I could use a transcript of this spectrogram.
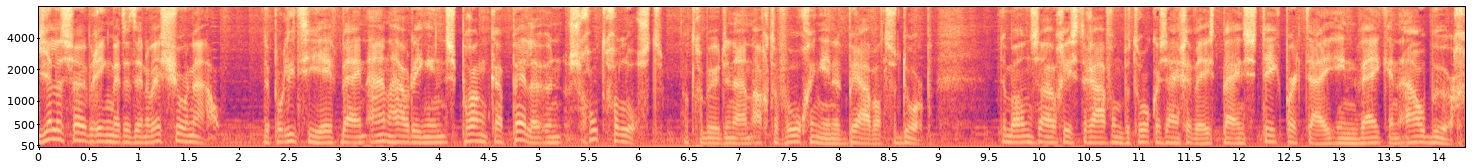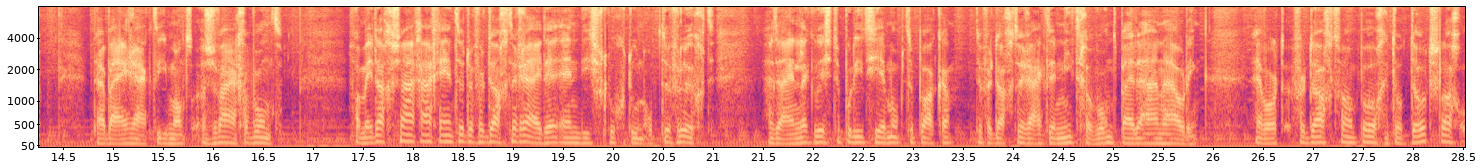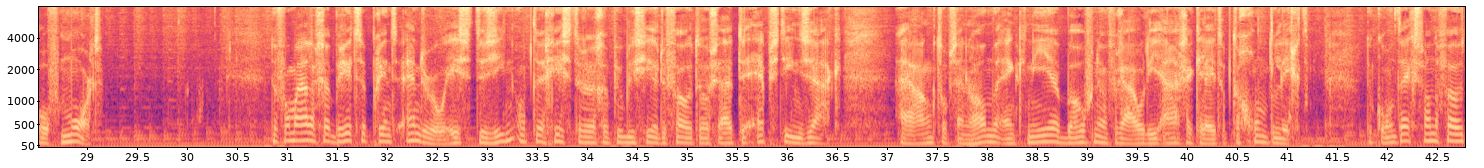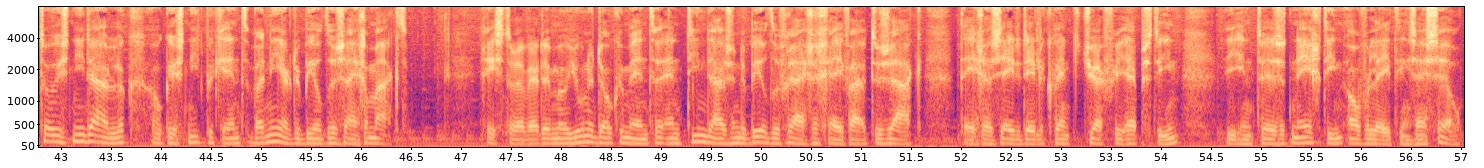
Jelle Seubring met het NOS Journaal. De politie heeft bij een aanhouding in Sprangkapelle een schot gelost. Dat gebeurde na een achtervolging in het Brabantse dorp. De man zou gisteravond betrokken zijn geweest bij een steekpartij in Wijk en Aalburg. Daarbij raakte iemand zwaar gewond. Vanmiddag zagen agenten de verdachte rijden en die sloeg toen op de vlucht. Uiteindelijk wist de politie hem op te pakken. De verdachte raakte niet gewond bij de aanhouding. Hij wordt verdacht van poging tot doodslag of moord. De voormalige Britse prins Andrew is te zien op de gisteren gepubliceerde foto's uit de Epstein-zaak. Hij hangt op zijn handen en knieën boven een vrouw die aangekleed op de grond ligt. De context van de foto is niet duidelijk. Ook is niet bekend wanneer de beelden zijn gemaakt. Gisteren werden miljoenen documenten en tienduizenden beelden vrijgegeven uit de zaak... tegen zedendelinquent Jeffrey Epstein, die in 2019 overleed in zijn cel.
